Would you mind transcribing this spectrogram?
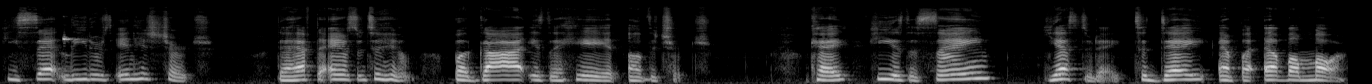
He set leaders in his church that have to answer to him, but God is the head of the church. Okay? He is the same yesterday, today, and forevermore.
